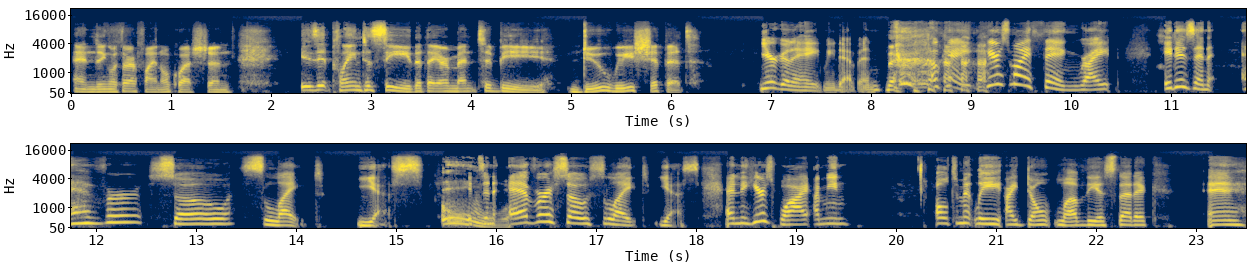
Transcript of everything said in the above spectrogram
ending with our final question Is it plain to see that they are meant to be? Do we ship it? you're gonna hate me, Devin. okay, here's my thing. Right? It is an ever so slight yes. It's an ever so slight yes. And here's why. I mean, ultimately, I don't love the aesthetic. Eh.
